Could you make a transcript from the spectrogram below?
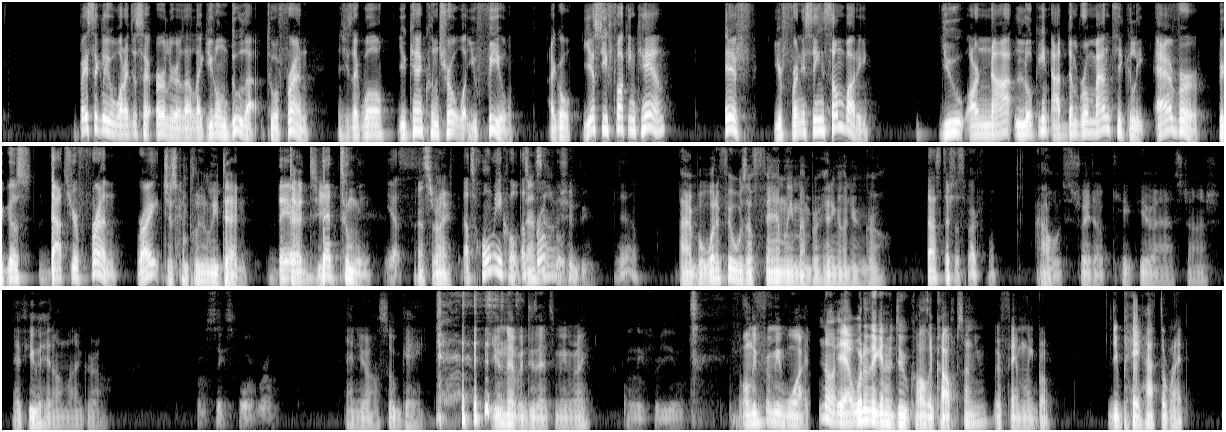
basically what I just said earlier that like you don't do that to a friend. And she's like, well, you can't control what you feel. I go, yes, you fucking can. If your friend is seeing somebody, you are not looking at them romantically ever because that's your friend, right? Just completely dead. They're Dead to you. to me. Yes. That's right. That's homie code. That's, That's, bro how code. it should be. Yeah. All right, but what if it was a family member hitting on your girl? That's disrespectful. I would straight up kick your ass, Josh, if you hit on my girl I'm six four, bro. and you're also gay. you never do that to me, right? Only for you. Only for me, what? No, yeah. What are they gonna do? Call the cops on you? They're family, bro. You pay half the rent.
